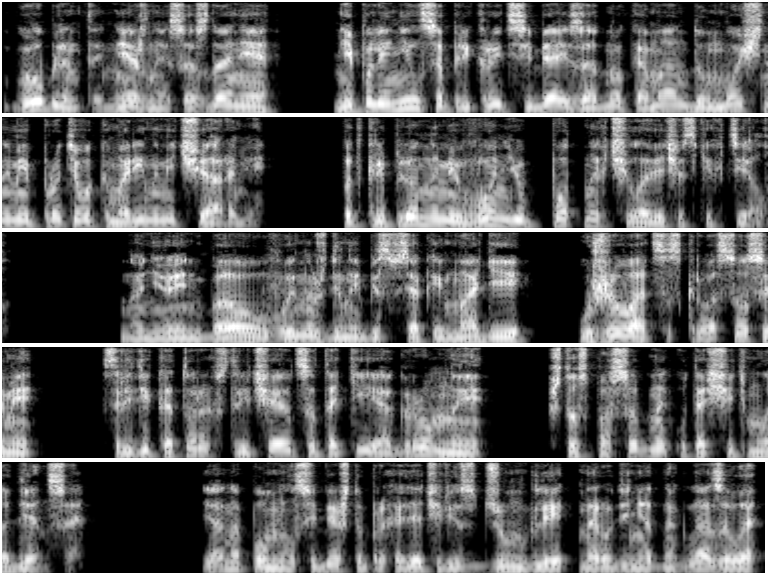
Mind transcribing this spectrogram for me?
Гоблин-то, нежное создание, не поленился прикрыть себя и заодно команду мощными противокомариными чарами, подкрепленными вонью потных человеческих тел. Но Нюэньбао вынуждены без всякой магии уживаться с кровососами среди которых встречаются такие огромные, что способны утащить младенца. Я напомнил себе, что, проходя через джунгли на родине Одноглазого,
